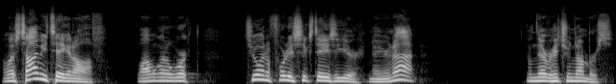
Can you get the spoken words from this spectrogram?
How much time are you taking off? Well, I'm going to work 246 days a year. No, you're not. You'll never hit your numbers.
